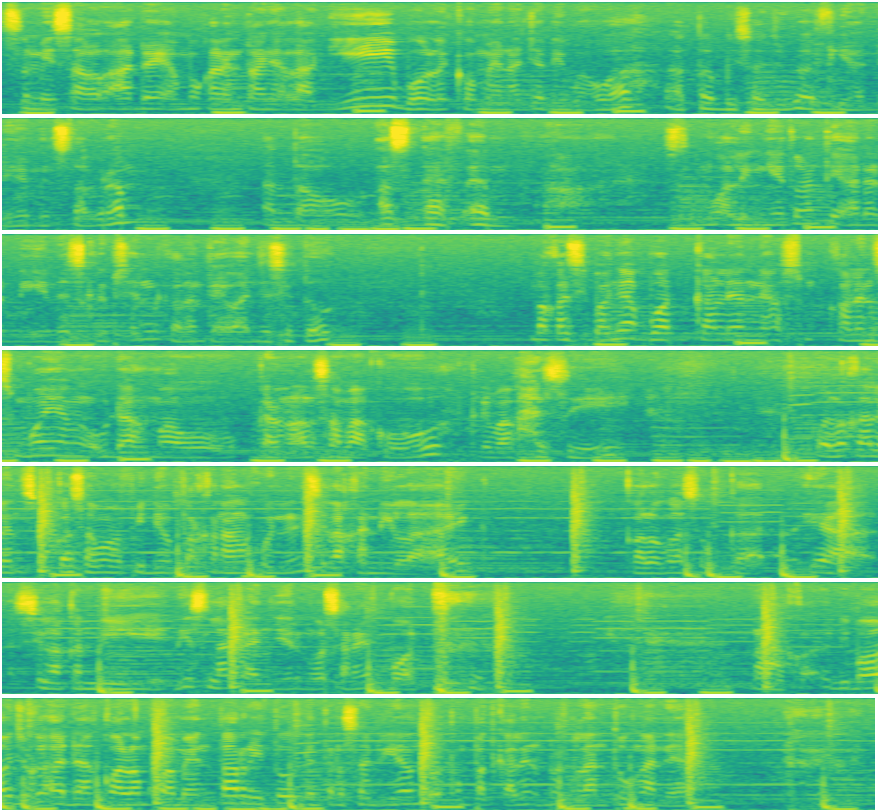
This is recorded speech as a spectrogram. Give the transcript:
Semisal ada yang mau kalian tanya lagi, boleh komen aja di bawah atau bisa juga via DM Instagram atau AsFM. Nah, semua linknya itu nanti ada di description, kalian tahu aja situ. Makasih banyak buat kalian yang kalian semua yang udah mau kenal sama aku. Terima kasih. Kalau kalian suka sama video perkenalanku ini silahkan di like. Kalau nggak suka ya silahkan di dislike anjir nggak usah repot. Di bawah juga ada kolom komentar itu udah tersedia untuk tempat kalian bergelantungan ya.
